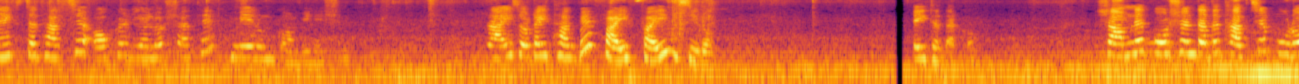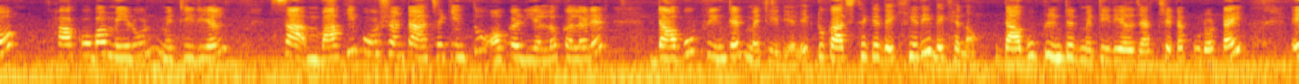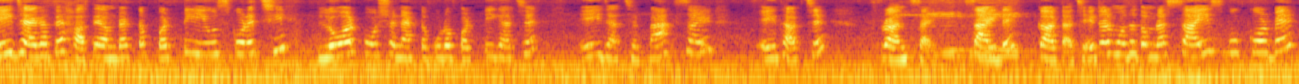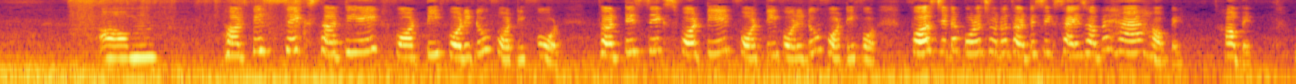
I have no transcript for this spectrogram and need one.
নেক্সটটা থাকছে অকার ইয়েলোর সাথে মেরুন কম্বিনেশন প্রাইস ওটাই থাকবে ফাইভ ফাইভ জিরো এইটা দেখো। সামনের পোর্শনটাতে থাকছে পুরো হাকোবা মেরুন মেটেরিয়াল বাকি পোর্শনটা আছে কিন্তু অকার ইয়েলো কালারের ডাবু প্রিন্টেড মেটেরিয়াল একটু কাছ থেকে দেখিয়ে দিই, দেখে নাও। ডাবু প্রিন্টেড মেটেরিয়াল যাচ্ছে এটা পুরোটাই। এই জায়গাতে হাতে আমরা একটা পট্টি ইউজ করেছি। লোয়ার পোর্শনে একটা পুরো পট্টি গেছে, এই যাচ্ছে ব্যাক সাইড এই থাকছে ফ্রন্ট সাইড সাইডে কাট আছে। এটার মধ্যে তোমরা সাইজ বুক করবে thirty six thirty eight forty forty two forty four thirty six forty eight forty forty two forty four first যেটা পরে ছোট থার্টি সিক্স সাইজ হবে? হ্যাঁ হবে। হবে।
